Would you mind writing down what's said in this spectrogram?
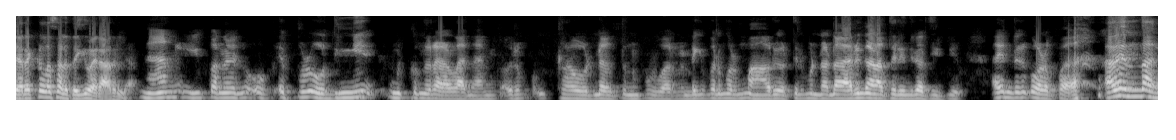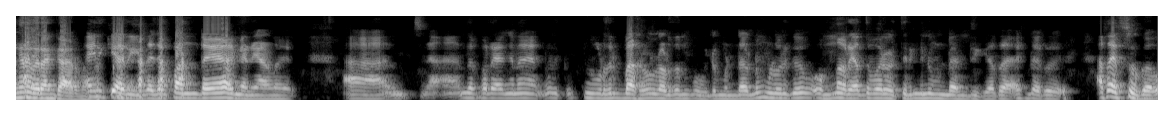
തിരക്കുള്ള സ്ഥലത്തേക്ക് വരാറില്ല. ഞാൻ ഈ പറഞ്ഞ എപ്പോഴും ഒതുങ്ങി നിൽക്കുന്ന ഒരാളാണ് ഞാൻ. ഒരു ക്രൗഡിന്റെ അകത്തുനിന്ന് പോകാറുണ്ടെങ്കിൽ പോലും കുറച്ച് മാറി ഒത്തിരി മിണ്ടാണ്ട് ആരും കാണാത്ത രീതിയിൽ അതിരിക്കും അതിന്റെ ഒരു കുഴപ്പമാണ് അതെന്താ അങ്ങനെ വരാൻ കാരണം? എനിക്കറിയില്ല. ഞാൻ പണ്ടേ അങ്ങനെയാണ്. എന്താ പറയുക അങ്ങനെ കൂടുതൽ ബഹളമുള്ളിടത്തൊന്നും പോയിട്ട് മിണ്ടാണ്ട് മുള്ളൂർക്ക് ഒന്നും അറിയാത്ത പോലെ ഒത്തിരി ഇങ്ങനെ മിണ്ടാണ്ടിരിക്കുക അതാ എന്റെ ഒരു അതാ സുഖം.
